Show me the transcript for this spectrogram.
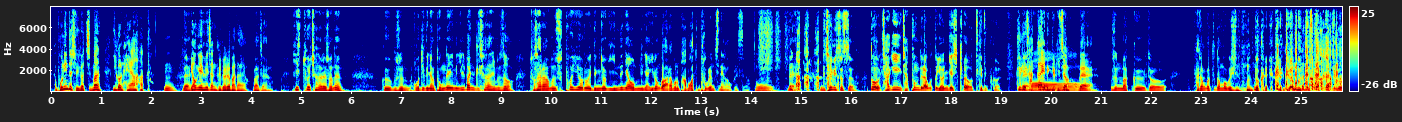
그러니까 본인도 즐겼지만 이걸 해야 음, 네. 명예회장 급여를 받아요. 맞아요. 히스토리 채널에서는 그 무슨 어디 그냥 동네에 있는 일반인들 찾아다니면서 저 사람은 슈퍼히어로의 능력이 있느냐 없느냐 이런 거 알아보는 바보 같은 프로그램 진행하고 그랬어요. 오. 네. 근데 재밌었어요. 또 자기 작품들하고 또 연계시켜요. 어떻게든 그걸. 그게 네. 작가의 어. 능력이죠. 네. 무슨 막 그 저 자전거 뜯어먹으시는 분, 뭐, 그, 그, 런 분들 찾아가가지고,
